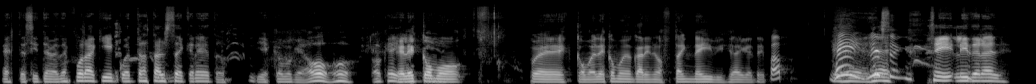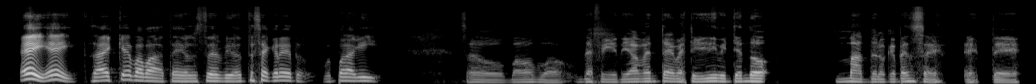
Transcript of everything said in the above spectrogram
Este, si te metes por aquí encuentras tal secreto y es como que, oh, oh, ok. Él es como, pues, como él es como en Ocarina of Time Navy. Que te, pap, Eh, hey, eh, listen. Sí, literal. Hey, hey, ¿sabes qué, papá? Te se olvidó este secreto. Voy por aquí. So, vamos, vamos. Definitivamente me estoy divirtiendo más de lo que pensé. Este,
